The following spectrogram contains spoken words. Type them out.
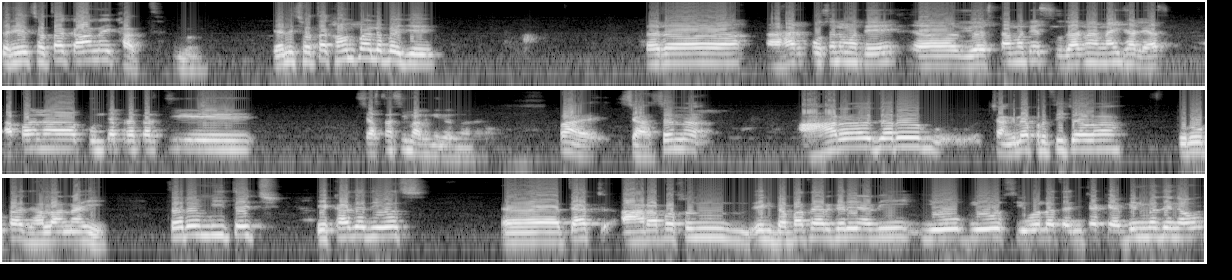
तर हे स्वतः का नाही खात? म्हणून त्यांनी स्वतः खाऊन पाहिलं पाहिजे. तर आहार पोषणमध्ये व्यवस्थामध्ये सुधारणा नाही झाल्यास आपण कोणत्या प्रकारची शासनाची मागणी करणार आहे पाय शासन आहार जर चांगल्या प्रतीचा पुरवठा झाला नाही तर मी तेच एखादा दिवस त्याच आहारापासून एक डबा तयार करेन आणि इओ बिओ सीओला त्यांच्या कॅबिनमध्ये नेऊन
